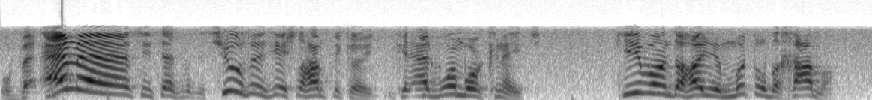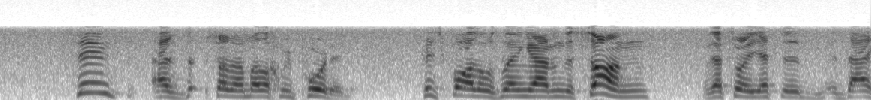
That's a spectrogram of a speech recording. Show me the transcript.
Well, be'emes, he says, but the truth is yesh lahamtikoid. You can add one more knech. Kivon dahayim mutal b'chama. Since, as Shlomo Melech reported, his father was laying out in the sun, and that's why you have to die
